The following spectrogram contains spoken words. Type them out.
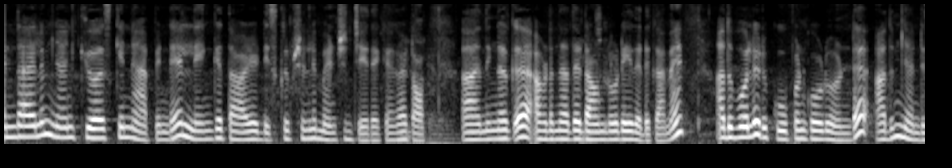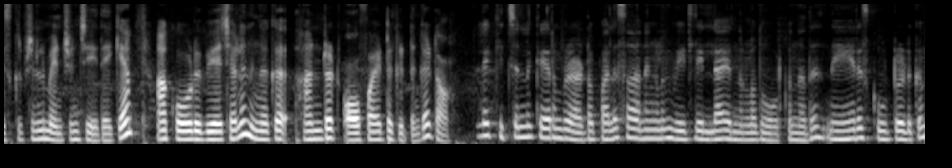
എന്തായാലും ഞാൻ ക്യൂർ സ്കിൻ ആപ്പിന്റെ ലിങ്ക് താഴെ ഡിസ്ക്രിപ്ഷനിൽ മെൻഷൻ ചെയ്തേക്കാം കേട്ടോ. നിങ്ങൾക്ക് അവിടെ നിന്ന് അത് ഡൗൺലോഡ് ചെയ്തെടുക്കാമേ. അതുപോലെ ഒരു കൂപ്പൺ കോഡും ഉണ്ട്. അതും ഞാൻ ഡിസ്ക്രിപ്ഷനിൽ മെൻഷൻ ചെയ്തേക്കാം. ആ കോഡ് ഉപയോഗിച്ചാൽ നിങ്ങൾക്ക് ഹൺഡ്രഡ് ഓഫായിട്ട് കിട്ടും കേട്ടോ. അല്ല കിച്ചണിൽ കയറുമ്പോഴാട്ടോ പല സാധനങ്ങളും വീട്ടിലില്ല എന്നുള്ളത് ഓർക്കുന്നത്. നേരെ സ്കൂട്ടർ എടുക്കും.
